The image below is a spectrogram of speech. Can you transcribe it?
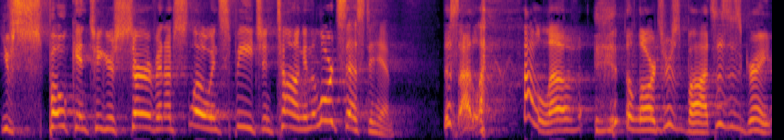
you've spoken to your servant. I'm slow in speech and tongue. And the Lord says to him, This I I love the Lord's response. This is great.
